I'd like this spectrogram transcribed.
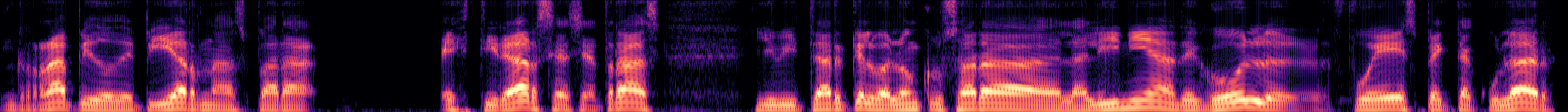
rápido de piernas para estirarse hacia atrás y evitar que el balón cruzara la línea de gol eh, fue espectacular.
